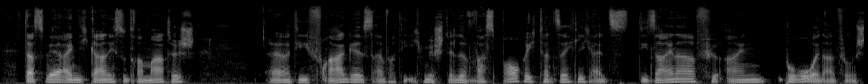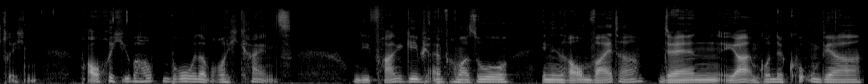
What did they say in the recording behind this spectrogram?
das wäre eigentlich gar nicht so dramatisch. Äh, die Frage ist einfach, die ich mir stelle, was brauche ich tatsächlich als Designer für ein Büro in Anführungsstrichen? Brauche ich überhaupt ein Büro oder brauche ich keins? Und die Frage gebe ich einfach mal so in den Raum weiter, denn ja, im Grunde gucken wir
